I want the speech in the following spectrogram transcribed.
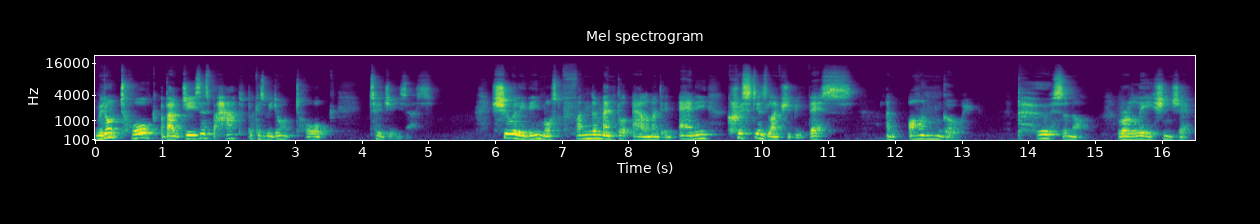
We don't talk about Jesus perhaps because we don't talk to Jesus. Surely the most fundamental element in any Christian's life should be this an ongoing, personal relationship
